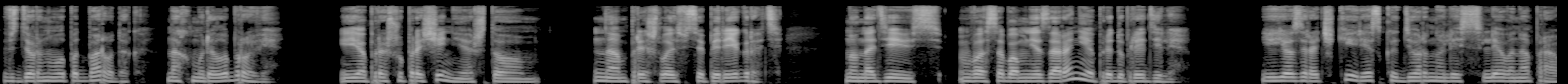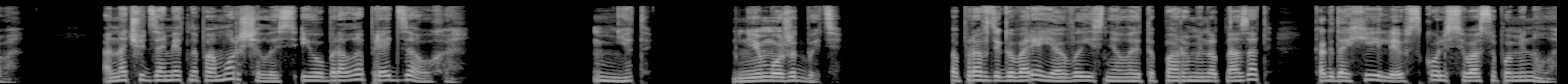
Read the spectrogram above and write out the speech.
вздернула подбородок, нахмурила брови. «Я прошу прощения, что нам пришлось все переиграть, но, надеюсь, вас обо мне заранее предупредили?» Ее зрачки резко дернулись слева направо. Она чуть заметно поморщилась и убрала прядь за ухо. «Нет». «Не может быть». По правде говоря, я выяснила это пару минут назад, когда Хейли вскользь вас упомянула.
